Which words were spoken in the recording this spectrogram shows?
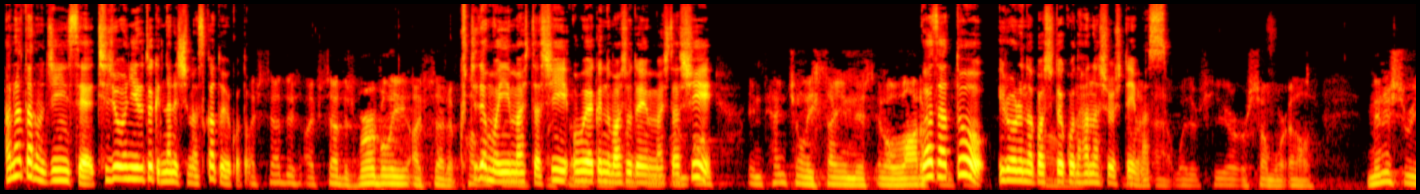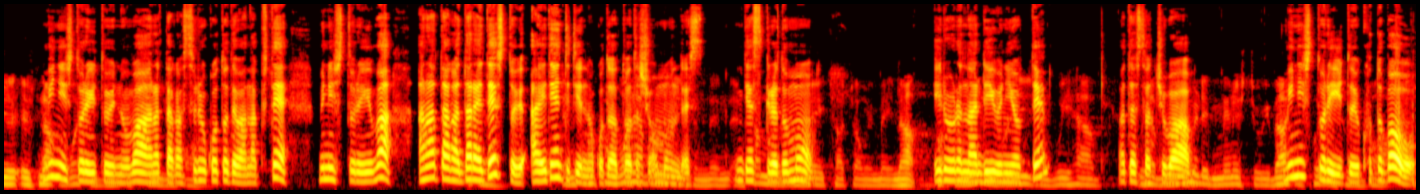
あなたの人生地上にいる時何しますかということ。口でも言いましたし公の場所で言いましたしわざといろいろな場所でこの話をしています。ミニストリーというのはあなたがすることではなくてミニストリーはあなたが誰ですというアイデンティティのことだと私は思うんです。ですけれどもいろいろな理由によって私たちはミニストリーという言葉を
